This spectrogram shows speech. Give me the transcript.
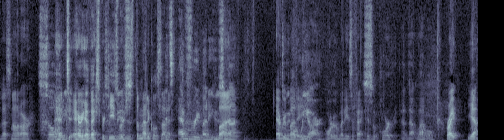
that's not our So many- area of expertise. We're just the medical side. It's everybody who's But not Everybody, we are, or everybody's affected. support at that level. Right. Yeah.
